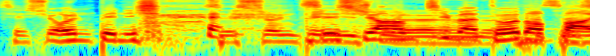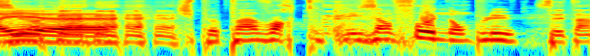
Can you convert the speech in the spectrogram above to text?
C'est sur une péniche. C'est sur une C'est péniche, sur un euh, petit bateau dans c'est Paris. euh, je peux pas avoir toutes les infos non plus. C'est un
